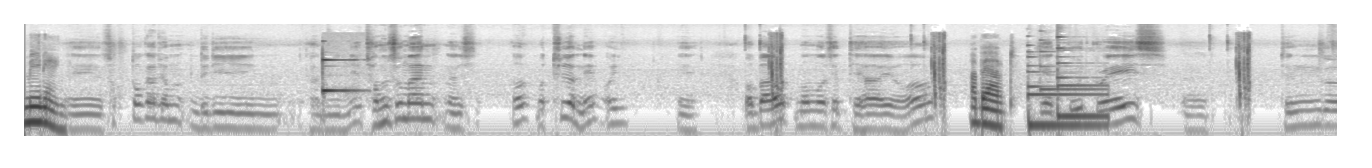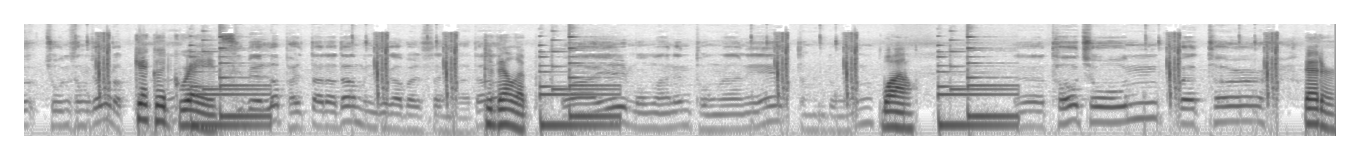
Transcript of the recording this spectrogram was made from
Meaning, 예, 속도가 좀 느린 감이니 점수만 어 뭐 틀렸네. 어, 예. about 뭐뭇에 대하여 about, get good grades 어, 등급 좋은 성적을 얻다 get good grades, develop 발달하다 문제가 발생하다 develop, while 뭐하는 동안에 동안 while, 어, 더 좋은 better better,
